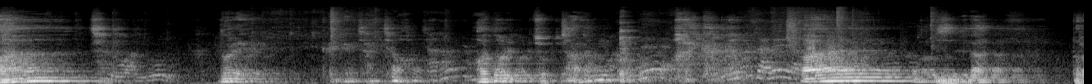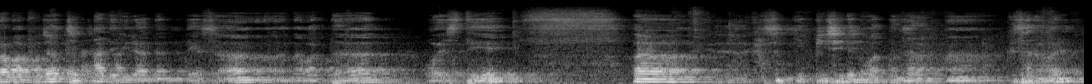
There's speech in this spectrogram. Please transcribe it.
아, 참. 노래 괜찮죠? 아, 노래 좀 잘합니까? 아, 고맙습니다. 드라마 부잣집 아들이라는 데서 나왔던 OST. 어, 가슴 깊이 시려 놓았던 사람, 어, 그 사람을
